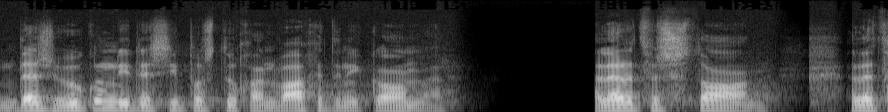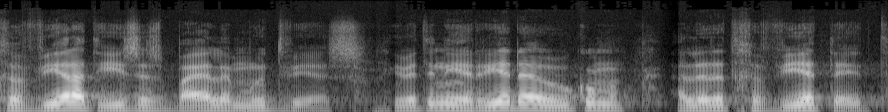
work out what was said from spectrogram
En dis hoekom die disippels toe gaan wag het in die kamer. Hulle het dit verstaan. Hulle het geweet dat Jesus by hulle moet wees. Jy weet in die rede hoekom hulle dit geweet het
